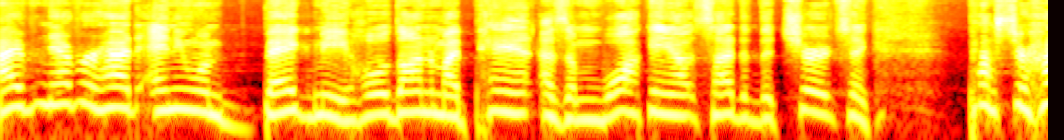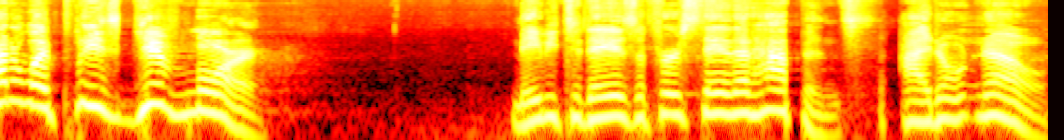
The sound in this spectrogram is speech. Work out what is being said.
I've never had anyone beg me, hold on to my pant as I'm walking outside of the church, saying, Pastor, how do I please give more? Maybe today is the first day that happens. I don't know.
